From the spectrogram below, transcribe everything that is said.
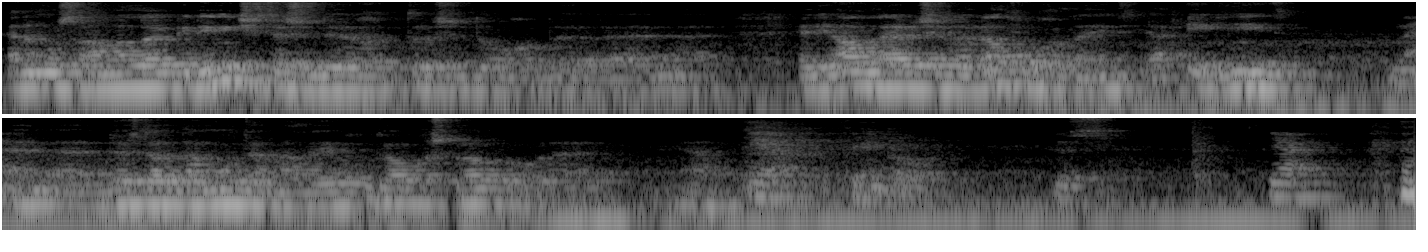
En dan moesten allemaal leuke dingetjes tussendoor, tussendoor gebeuren. En, die anderen hebben zich er wel voor geleend, ja, ik niet. Nee. En, eh, dus dat, dan moet daar wel heel goed over gesproken worden. Ja. Ja, vind ik ook. Dus ja.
